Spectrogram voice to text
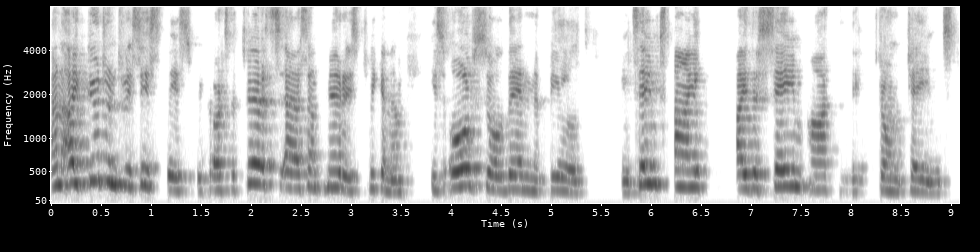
And I couldn't resist this because the church, uh, St. Mary's Twickenham, is also then built in the same style by the same architect, John James,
